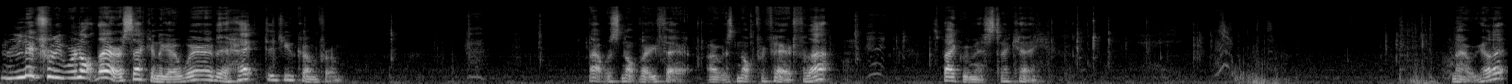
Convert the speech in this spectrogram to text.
You literally were not there a second ago. Where the heck did you come from? That was not very fair. I was not prepared for that. Bag we missed, okay. Now we got it.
